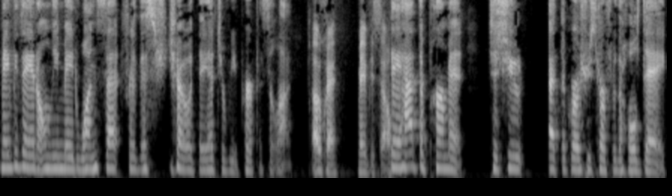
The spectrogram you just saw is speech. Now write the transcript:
Maybe they had only made one set for this show. They had to repurpose a lot. Okay. Maybe so. They had the permit to shoot at the grocery store for the whole day,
